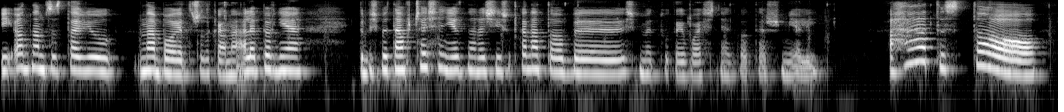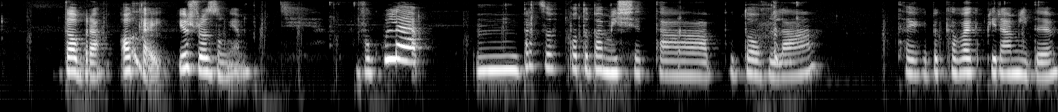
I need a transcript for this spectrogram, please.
I on nam zostawił naboje do shotguna, ale pewnie gdybyśmy tam wcześniej nie znaleźli shotguna, to byśmy tutaj właśnie go też mieli. Aha, to jest to. Dobra, okej, już rozumiem. W ogóle mm, bardzo podoba mi się ta budowla. Tak jakby kawałek piramidy.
